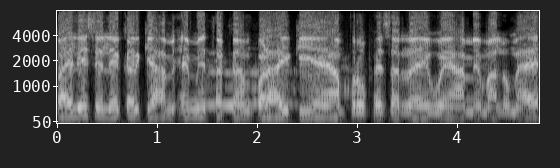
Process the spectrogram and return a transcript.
पहले से लेकर के हम एमए तक हम पढ़ाई किए हैं, हम प्रोफेसर रहे हुए हैं, हमें मालूम है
